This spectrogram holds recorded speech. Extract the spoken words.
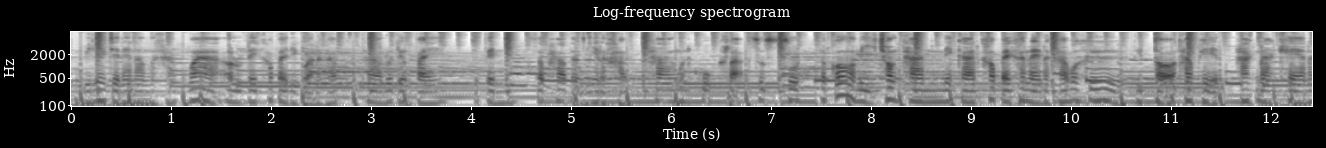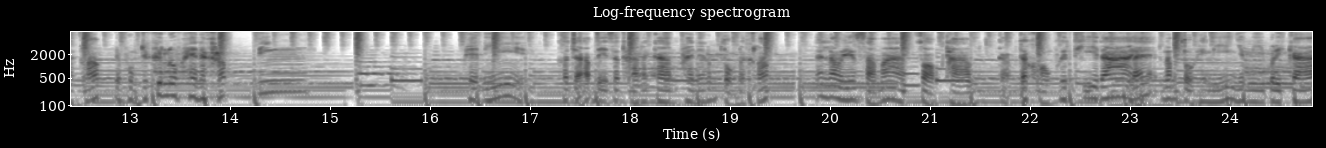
ผมมีเรื่องจะแนะนำนะครับ ว่าเอารถเล็กเข้าไปดีกว่านะครับ ถ้าเอารถยนต์ไปจะเป็น สภาพแบบนี้แหละครับ ทางมันขรุขระสุดๆ แล้วก็มีช่องทางในการเข้าไปข้างในนะครับ ก็คือติดต่อทางเพจฮักนาแคร์นะครับ เดี๋ยวผมจะขึ้นรูปให้นะครับปิ้งเพจนี้ก็จะอัปเดตสถานการณ์ภายในน้ำตกนะครับและเรายังสามารถสอบถามกับเจ้าของพื้นที่ได้ และน้ำตกแห่งนี้ยังมีบริการ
